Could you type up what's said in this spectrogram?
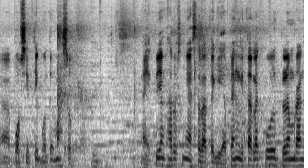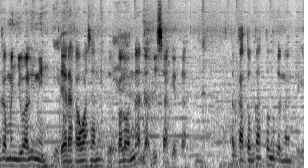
uh, positif untuk masuk. Nah itu yang harusnya strategi apa yang kita lakukan dalam rangka menjual ini ya. daerah kawasan itu. Kalau enggak, enggak bisa kita terkantung-kantung tuh nanti.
